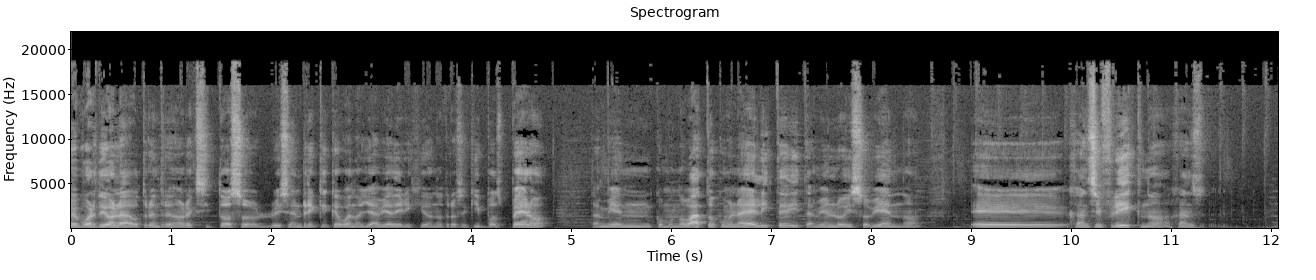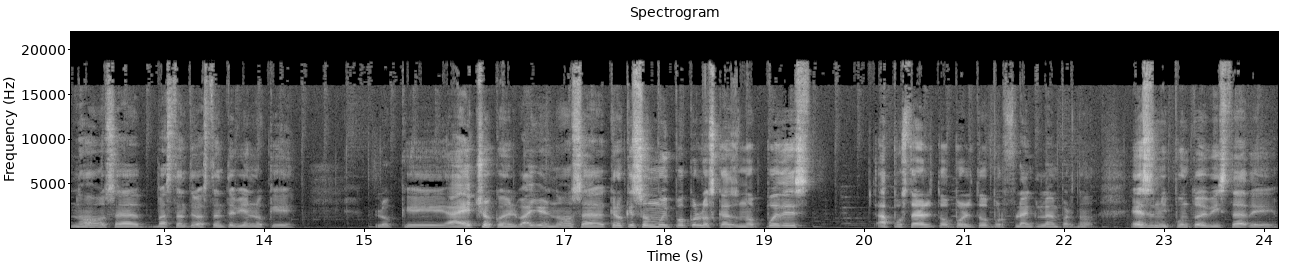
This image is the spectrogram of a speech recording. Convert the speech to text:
Pep Guardiola, otro entrenador exitoso, Luis Enrique, que bueno, ya había dirigido en otros equipos, pero también como novato, como en la élite, y también lo hizo bien, ¿no? Eh, Hansi Flick, ¿no? Hans, ¿no? O sea, bastante, bastante bien lo que, lo que ha hecho con el Bayern, ¿no? O sea, creo que son muy pocos los casos, no puedes apostar el todo por el todo por Frank Lampard, ¿no? Ese es mi punto de vista de,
